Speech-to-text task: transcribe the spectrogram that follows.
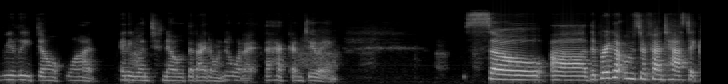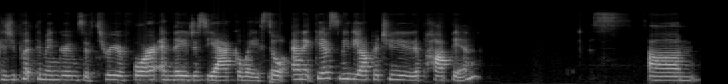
really don't want anyone to know that I don't know what I, the heck I'm doing. So uh, the breakout rooms are fantastic because you put them in rooms of three or four and they just yak away. So, and it gives me the opportunity to pop in. Um,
